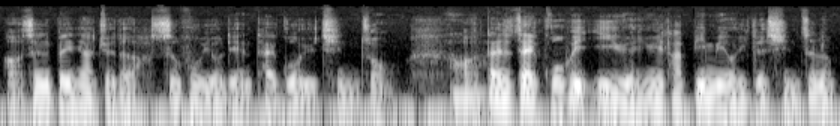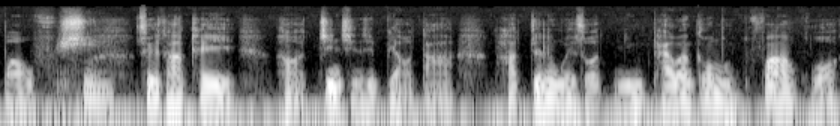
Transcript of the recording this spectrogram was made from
啊，甚至被人家觉得似乎有点太过于轻重，啊，但是在国会议员，因为他并没有一个行政的包袱，是，所以他可以好尽情的去表达，他就认为说，你们台湾跟我们法国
